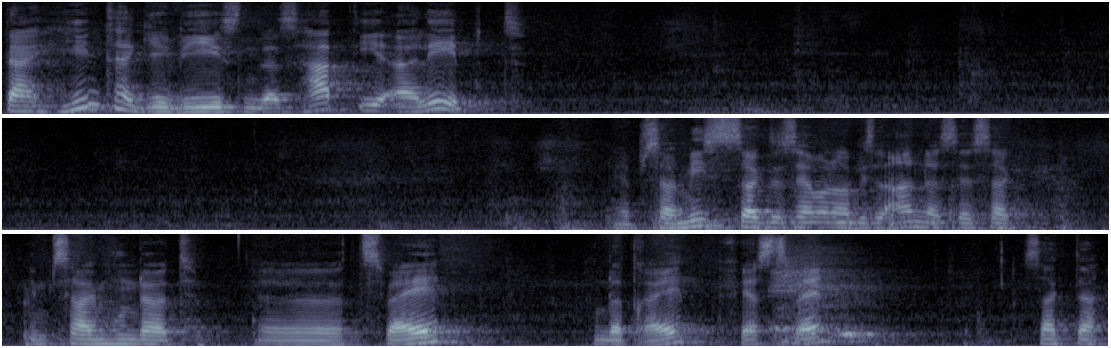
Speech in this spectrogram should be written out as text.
dahinter gewesen, das habt ihr erlebt. Der Psalmist sagt das einmal noch ein bisschen anders. Er sagt im Psalm 102, 103, Vers 2, sagt er,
